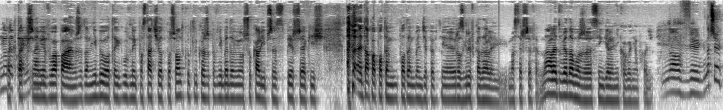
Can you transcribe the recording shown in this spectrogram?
No tak, dokładnie. tak przynajmniej wyłapałem, że tam nie było tej głównej postaci od początku, tylko że pewnie będą ją szukali przez pierwszy jakiś etap, a potem, potem będzie pewnie rozgrywka dalej Masterchefem. No ale to wiadomo, że single nikogo nie obchodzi. No, wie, znaczy,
